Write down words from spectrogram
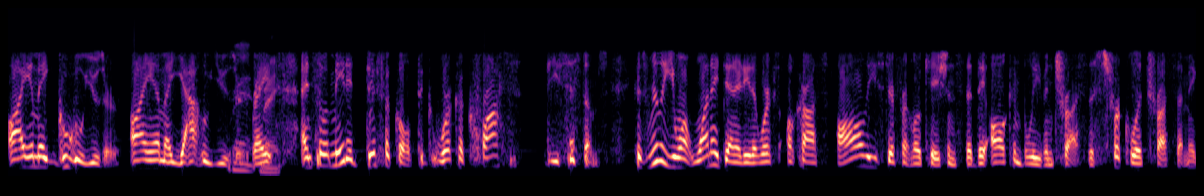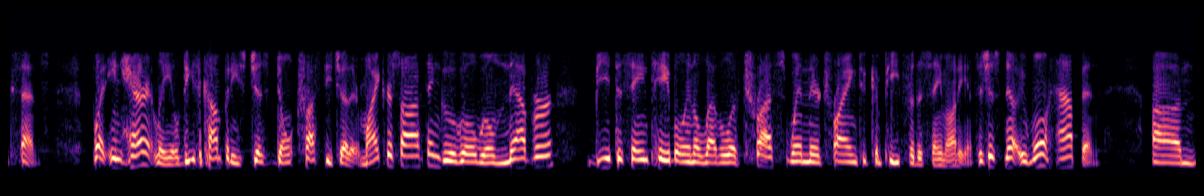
I am a Google user. I am a Yahoo user, Right. right? Right. And so it made it difficult to work across these systems because really you want one identity that works across all these different locations that they all can believe and trust, the circle of trust that makes sense. But inherently, these companies just don't trust each other. Microsoft and Google will never be at the same table in a level of trust when they're trying to compete for the same audience. It's just no, it won't happen. Um,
